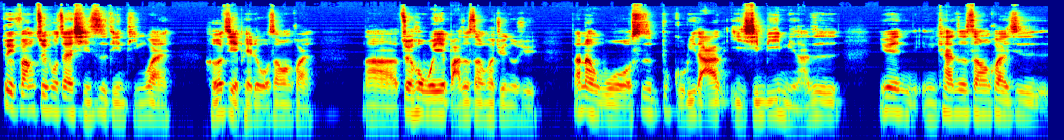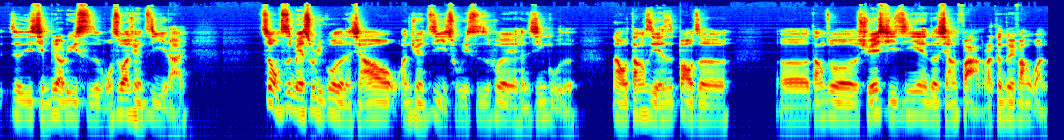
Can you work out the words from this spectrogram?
对方最后在刑事庭庭外和解赔了我三万块，那最后我也把这三万块捐出去。当然我是不鼓励大家以刑逼民啊，是因为你你看这三万块是这也请不了律师，我是完全自己来。这种事没处理过的人，想要完全自己处理是会很辛苦的。那我当时也是抱着呃当做学习经验的想法来跟对方玩，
